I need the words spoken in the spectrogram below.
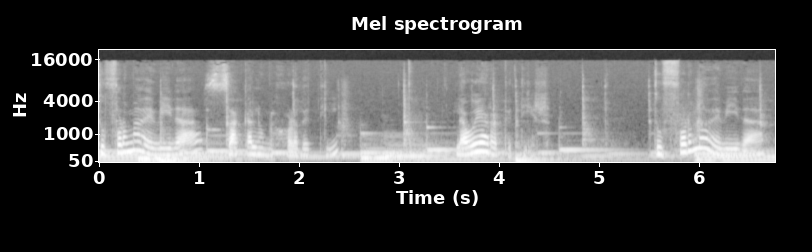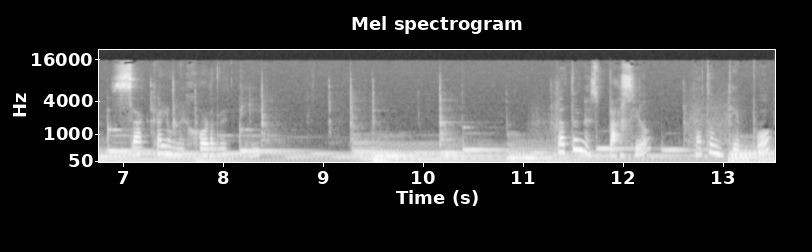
¿Tu forma de vida saca lo mejor de ti? La voy a repetir. ¿Tu forma de vida saca lo mejor de ti? Date un espacio, date un tiempo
